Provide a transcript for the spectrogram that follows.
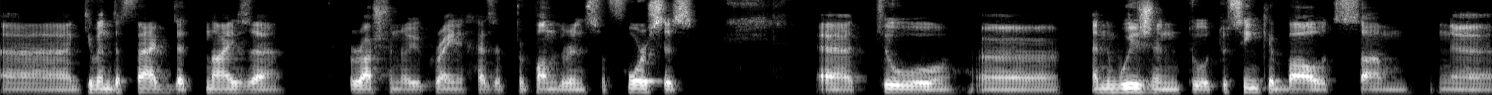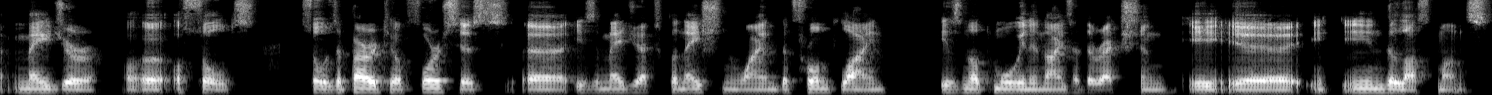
uh, given the fact that neither Russian or Ukraine has a preponderance of forces uh, to uh, envision to to think about some uh, major uh, assaults. So the parity of forces uh, is a major explanation why the front line is not moving in either direction in the last months.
